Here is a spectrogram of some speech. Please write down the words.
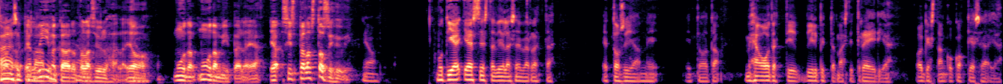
Pääsi pelaamaan. Viime kaudella pelasi ylhäällä, joo. joo. Muuta, muutamia pelejä. Ja siis pelasi tosi hyvin. Joo. Mutta Jessestä vielä sen verran, että, että tosiaan niin, niin tuota, mehän odotettiin vilpittömästi treidiä oikeastaan koko kesä ja,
